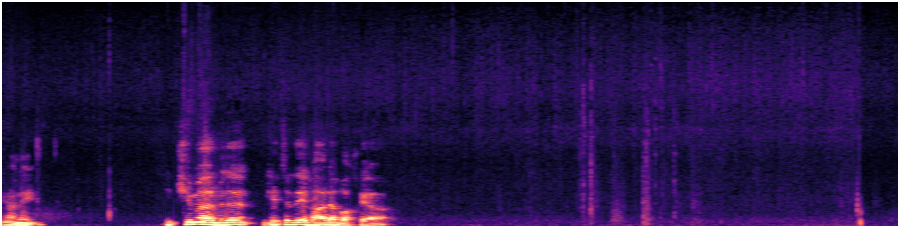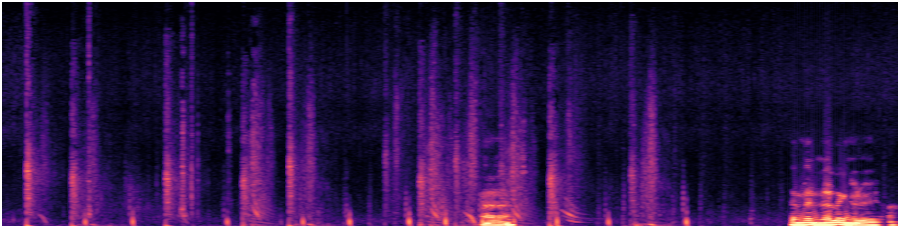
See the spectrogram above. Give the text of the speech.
Yani iki mermide getirdiği hale bak ya. He. Sen beni nereden görüyorsun ya?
